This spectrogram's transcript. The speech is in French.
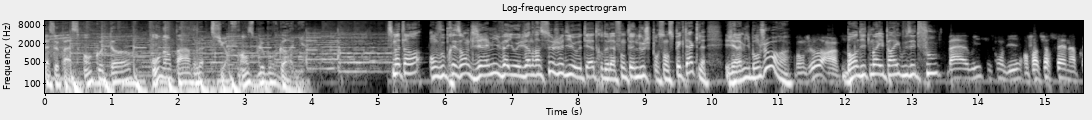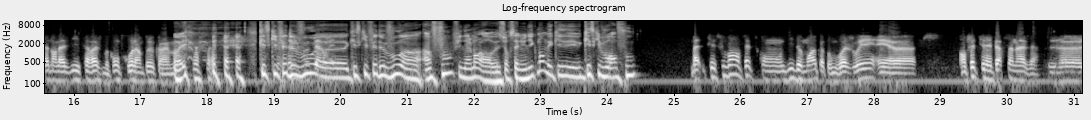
Ça se passe en Côte d'Or, on en parle sur France Bleu Bourgogne. Ce matin, on vous présente Jérémy Vaillot. Il viendra ce jeudi au théâtre de la Fontaine Douche pour son spectacle. Jérémy, bonjour. Bonjour. Bon, dites-moi, il paraît que vous êtes fou. Bah oui, c'est ce qu'on dit. Enfin sur scène, après dans la vie, ça va, je me contrôle un peu quand même. Oui. qu'est-ce qui fait de vous, euh, qu'est-ce qui fait de vous un, un fou finalement? Alors euh, sur scène uniquement, mais qu'est-ce qui vous rend fou? Bah, c'est souvent en fait ce qu'on dit de moi quand on me voit jouer et euh, en fait c'est mes personnages.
